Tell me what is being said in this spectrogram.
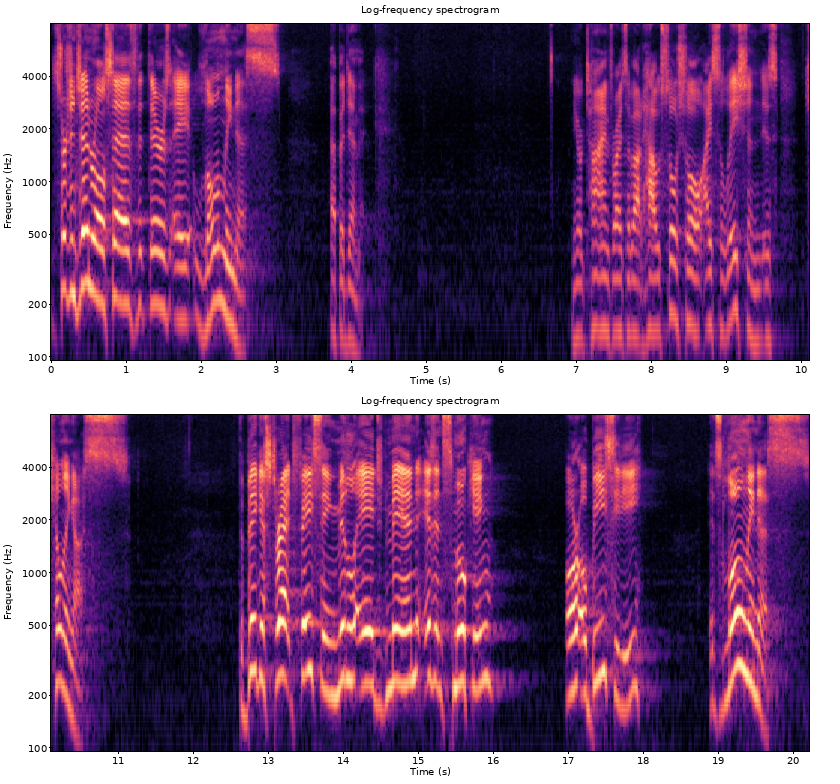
The Surgeon General says that there's a loneliness epidemic. New York Times writes about how social isolation is killing us. The biggest threat facing middle aged men isn't smoking or obesity, it's loneliness.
